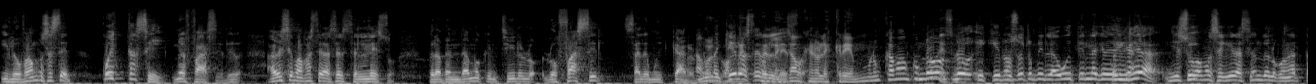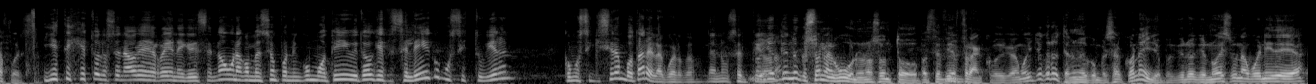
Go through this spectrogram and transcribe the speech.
y lo vamos a hacer. Cuesta sí, no es fácil. A veces es más fácil hacerse el leso, pero aprendamos que en Chile lo, fácil sale muy caro. No, me quiero hacer el leso. que no les creemos nunca más un compromiso. No, no, y que nosotros, la U tiene la credibilidad y eso vamos a seguir haciéndolo con harta fuerza. Y este gesto de los senadores de RN que dicen, no, una convención por ningún motivo y todo, que se lee como si estuvieran como si quisieran votar el acuerdo, en un sentido. yo entiendo que son algunos, no son todos, para ser bien mm. franco, digamos. Y yo creo que tenemos que conversar con ellos, porque creo que no es una buena idea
